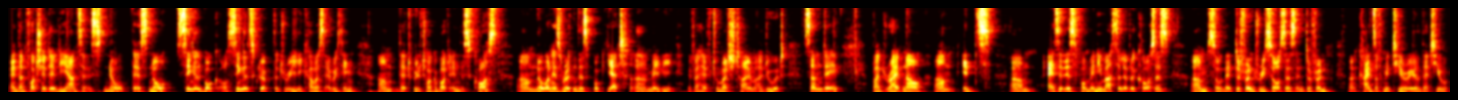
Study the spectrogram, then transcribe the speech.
And unfortunately, the answer is no. There's no single book or single script that really covers everything um, that we'll talk about in this course. Um, no one has written this book yet. Uh, maybe if I have too much time, I'll do it someday. But right now, um, it's um, as it is for many master level courses. Um, so there are different resources and different uh, kinds of material that you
